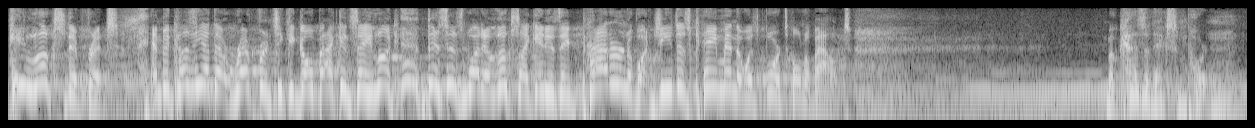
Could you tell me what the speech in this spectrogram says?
He looks different. And because he had that reference, he could go back and say, Look, this is what it looks like. It is a pattern of what Jesus came in that was foretold about. Melchizedek's important.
